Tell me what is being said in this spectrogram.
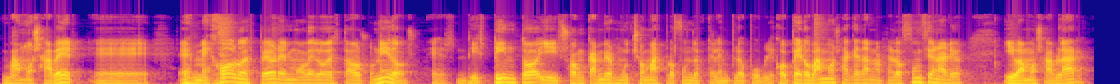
vamos a ver, eh, ¿es mejor o es peor el modelo de Estados Unidos? Es distinto y son cambios mucho más profundos que el empleo público. Pero vamos a quedarnos en los funcionarios y vamos a hablar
